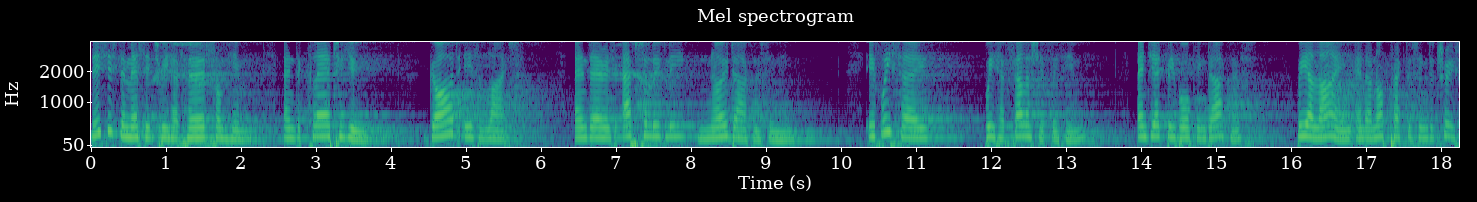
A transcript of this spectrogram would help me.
This is the message we have heard from him and declare to you God is light, and there is absolutely no darkness in him. If we say we have fellowship with him, and yet we walk in darkness, we are lying and are not practicing the truth.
